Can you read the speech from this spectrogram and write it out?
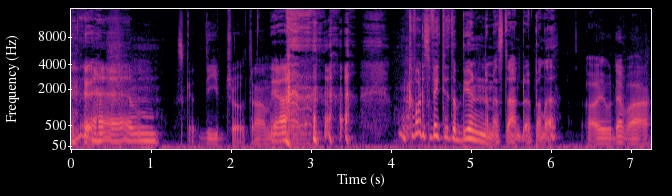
Um, Skal deep throat den. Ja. Hva var det som fikk deg til å begynne med standup, André? Ja, jo, det var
